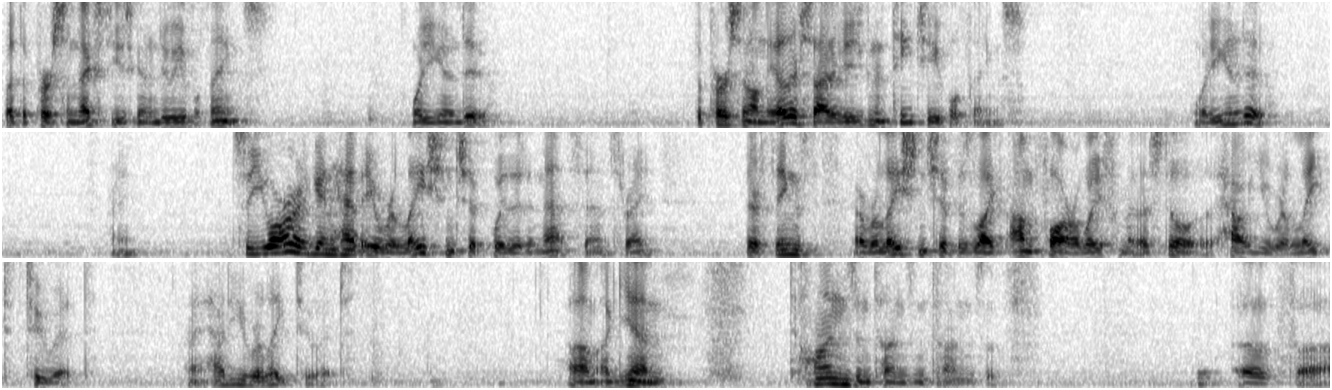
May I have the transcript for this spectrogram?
But the person next to you is going to do evil things. What are you going to do? The person on the other side of you is going to teach evil things. What are you going to do? Right? So you are going to have a relationship with it in that sense, right? There are things, a relationship is like, I'm far away from it. That's still how you relate to it. Right? How do you relate to it? Um, again, tons and tons and tons of, of uh,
